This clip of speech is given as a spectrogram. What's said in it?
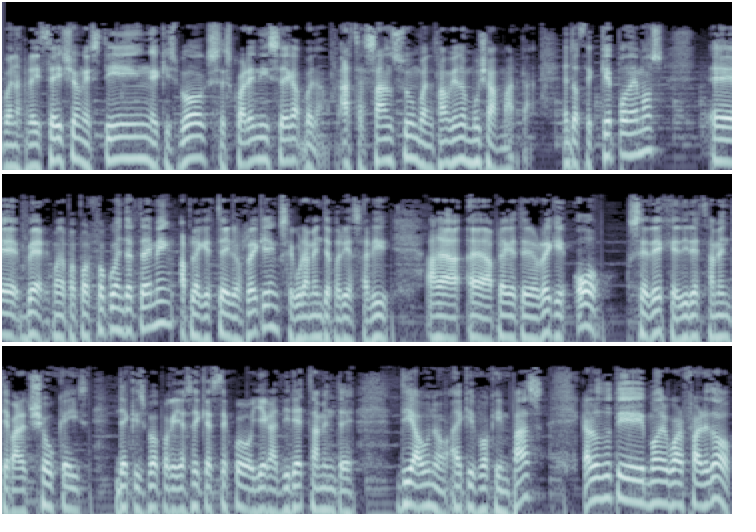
bueno, PlayStation, Steam, Xbox, Square Enix, Sega, bueno, hasta Samsung, bueno, estamos viendo muchas marcas. Entonces, ¿qué podemos eh, ver, bueno, pues por Focus Entertainment, a Plague Tale Requiem, seguramente podría salir a, a Plague Tale Requiem o se deje directamente para el showcase de Xbox, porque ya sé que este juego llega directamente día 1 a Xbox Game Pass. Call of Duty Modern Warfare 2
